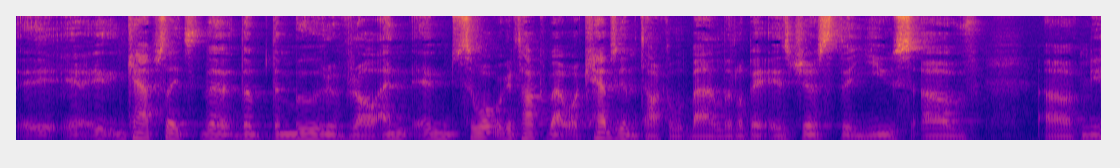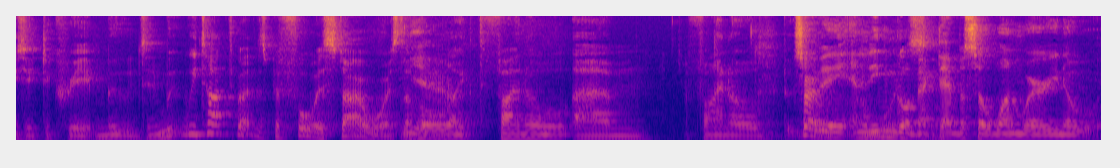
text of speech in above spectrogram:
it, it encapsulates the, the the mood of it all. And and so what we're gonna talk about, what Kev's gonna talk about a little bit, is just the use of of music to create moods. And we, we talked about this before with Star Wars, the Yeah. whole like final um final. Sorry, and even going back to episode one where you know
